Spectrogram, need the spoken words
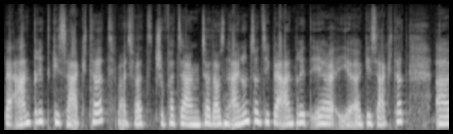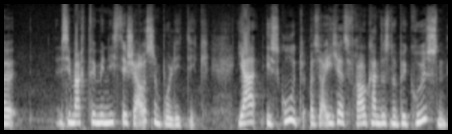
bei Antritt gesagt hat, was war schon Verzeihung, 2021 bei Antritt gesagt hat, äh, sie macht feministische Außenpolitik. Ja, ist gut. Also ich als Frau kann das nur begrüßen.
